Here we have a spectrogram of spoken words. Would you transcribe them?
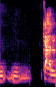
cara,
